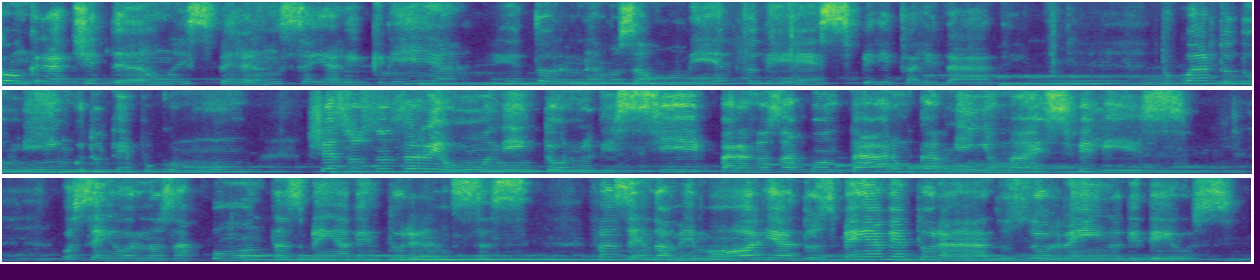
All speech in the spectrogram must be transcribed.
Com gratidão, esperança e alegria, retornamos ao momento de espiritualidade. No quarto domingo do tempo comum, Jesus nos reúne em torno de si para nos apontar um caminho mais feliz. O Senhor nos aponta as bem-aventuranças, fazendo a memória dos bem-aventurados do reino de Deus.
